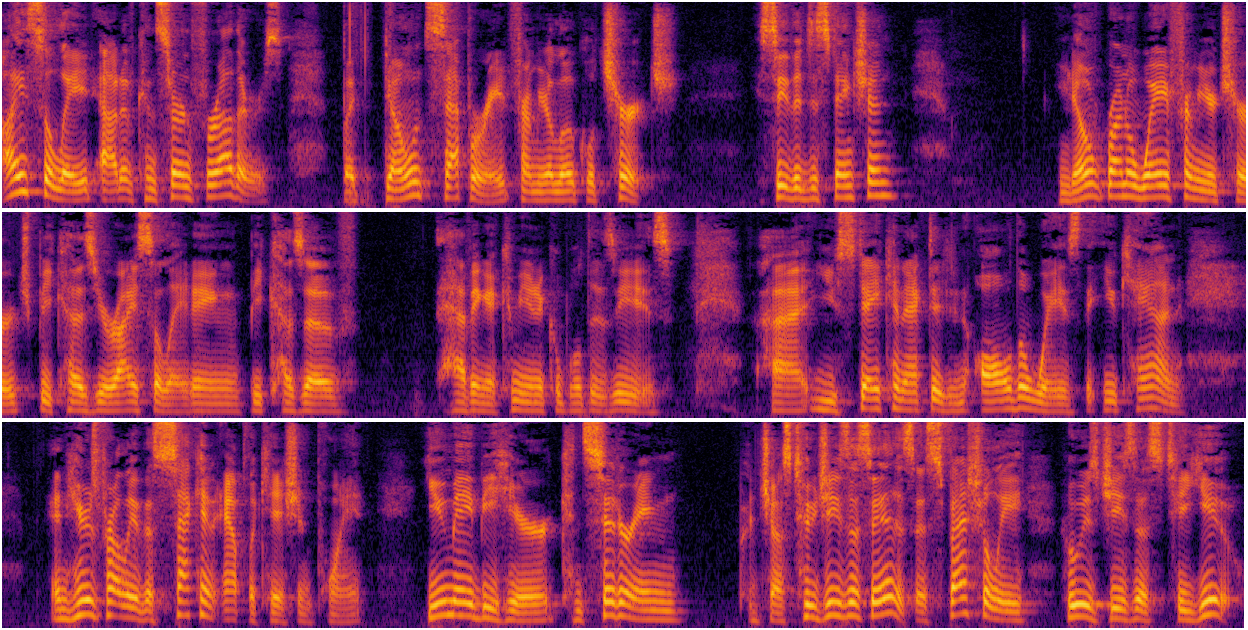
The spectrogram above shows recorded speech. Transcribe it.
isolate out of concern for others, but don't separate from your local church. You see the distinction? You don't run away from your church because you're isolating because of having a communicable disease. Uh, you stay connected in all the ways that you can. And here's probably the second application point. You may be here considering just who Jesus is, especially who is Jesus to you.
